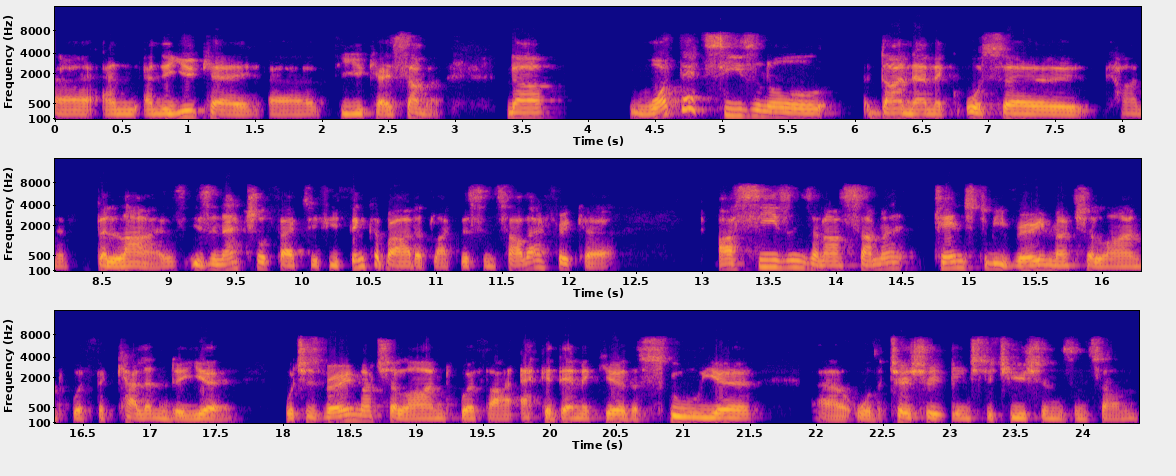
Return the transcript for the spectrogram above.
uh, and, and the UK, uh, the UK summer. Now, what that seasonal dynamic also kind of belies is in actual fact, if you think about it like this in South Africa, our seasons and our summer tends to be very much aligned with the calendar year which is very much aligned with our academic year, the school year, uh, or the tertiary institutions and so on,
